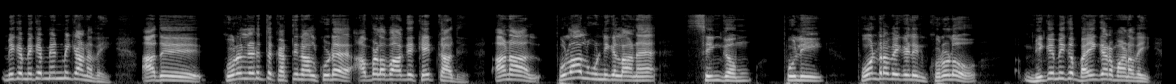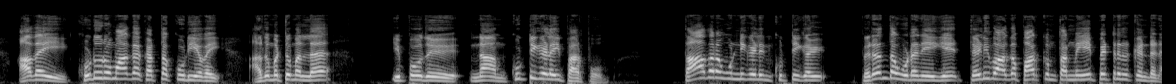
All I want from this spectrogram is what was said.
மிக மிக மென்மையானவை. அது குரல் எடுத்து கத்தினால் கூட அவ்வளவாக கேட்காது. ஆனால் புலால் உண்ணிகளான சிங்கம் புலி போன்றவைகளின் குரலோ மிக மிக பயங்கரமானவை. அவை கொடூரமாக கத்தக்கூடியவை. அது மட்டுமல்ல இப்போது நாம் குட்டிகளை பார்ப்போம். தாவர உண்ணிகளின் குட்டிகள் பிறந்த உடனேயே தெளிவாக பார்க்கும் தன்மையை பெற்றிருக்கின்றன.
